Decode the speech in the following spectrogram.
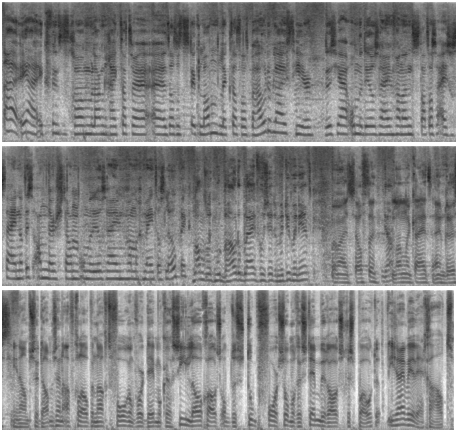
Ah, ja, ik vind het gewoon belangrijk dat, we, uh, dat het stuk landelijk dat dat behouden blijft hier. Dus ja, onderdeel zijn van een stad als IJsselstein... dat is anders dan onderdeel zijn van een gemeente als Lopik. Landelijk moet behouden blijven. Hoe zit het met u, meneer? Bij mij hetzelfde. Ja? Landelijkheid en rust. In Amsterdam zijn afgelopen nacht Forum voor Democratie... logo's op de stoep voor sommige stembureaus gespoten. Die zijn weer weggehaald.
